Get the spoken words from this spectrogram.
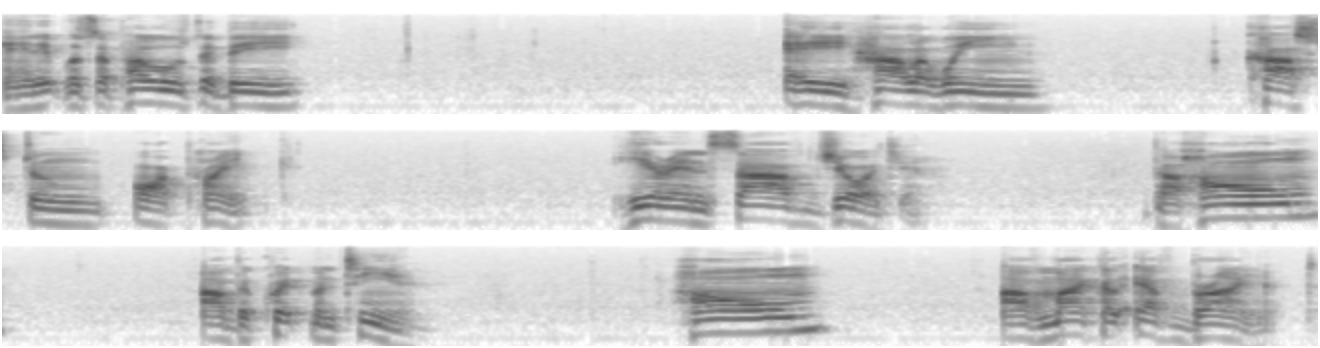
And it was supposed to be a Halloween costume or prank here in South Georgia, the home of the Quitman 10, home of Michael F. Bryant.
